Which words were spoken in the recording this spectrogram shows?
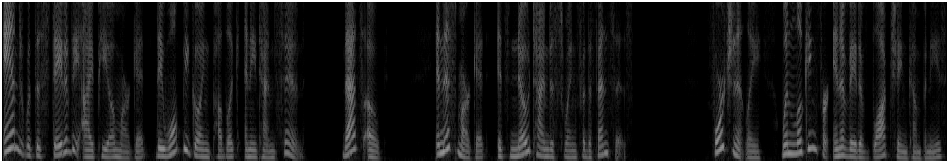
And with the state of the IPO market, they won't be going public anytime soon. That's Oak. In this market, it's no time to swing for the fences. Fortunately, when looking for innovative blockchain companies,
